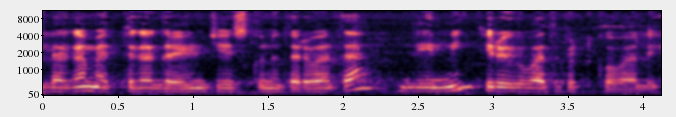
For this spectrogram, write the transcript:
ఇలాగా మెత్తగా గ్రైండ్ చేసుకున్న తర్వాత దీన్ని తిరుగుబాత పెట్టుకోవాలి.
